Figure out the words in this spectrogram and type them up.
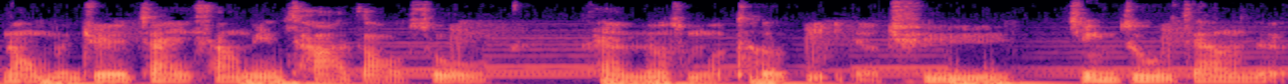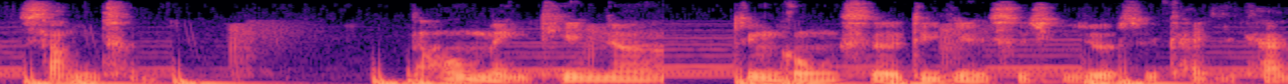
那我们就会在上面查找，说看有没有什么特别的去进驻这样的商城。然后每天呢，进公司的第一件事情就是开始看，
